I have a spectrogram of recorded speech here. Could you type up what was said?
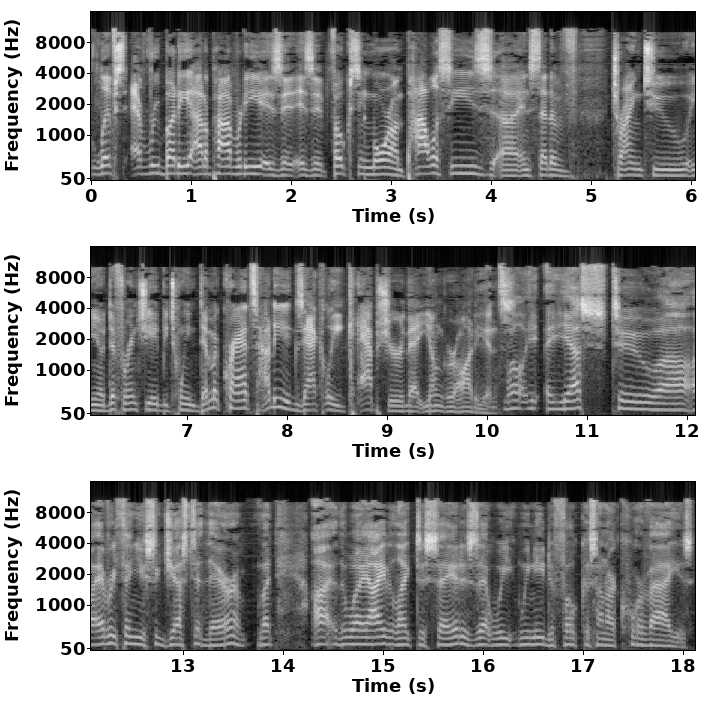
lifts everybody out of poverty? Is it is it focusing more on policies uh, instead of trying to you know differentiate between Democrats? How do you exactly capture that younger audience? Well, yes to uh, everything you suggested there, but uh, the way I like to say it is that we we need to focus on our core values.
